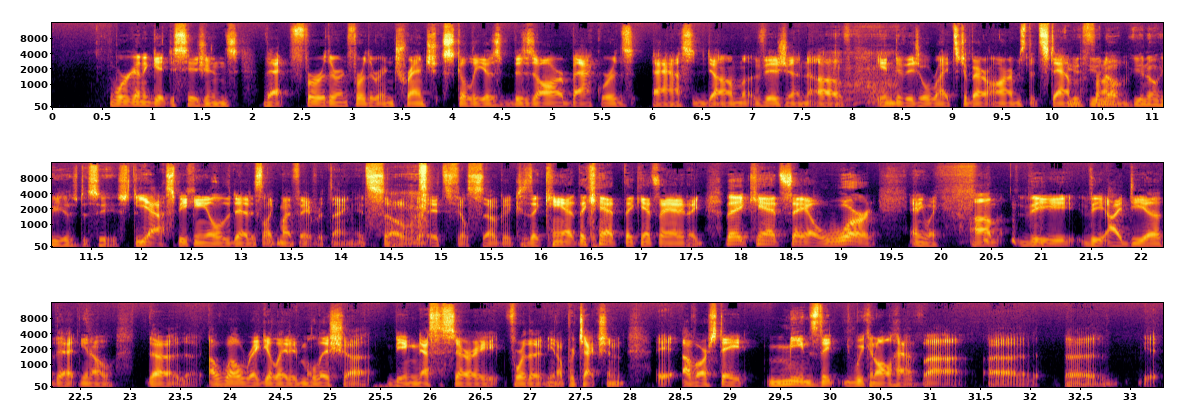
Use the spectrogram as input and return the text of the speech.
we're going to get decisions that further and further entrench Scalia's bizarre, backwards ass, dumb vision of individual rights to bear arms that stem you, you from. Know, you know, he is deceased. Yeah, speaking ill of the dead is like my favorite thing. It's so good. It feels so good because they can't, they can't, they can't say anything. They can't say a word. Anyway, um, the the idea that you know the, a well-regulated militia being necessary for the you know protection eh, of our state means that we can all have uh, uh, uh,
